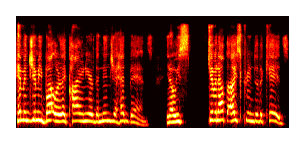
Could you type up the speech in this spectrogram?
Him and Jimmy Butler. They pioneered the ninja headbands. You know, he's giving out the ice cream to the kids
